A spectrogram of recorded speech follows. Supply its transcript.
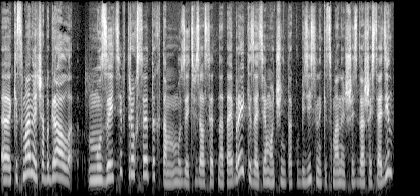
Э, Кицманович обыграл Музети в трех сетах. Там Музети взял сет на тайбрейке, затем очень так убедительно Кицманович 6-2, 6-1.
